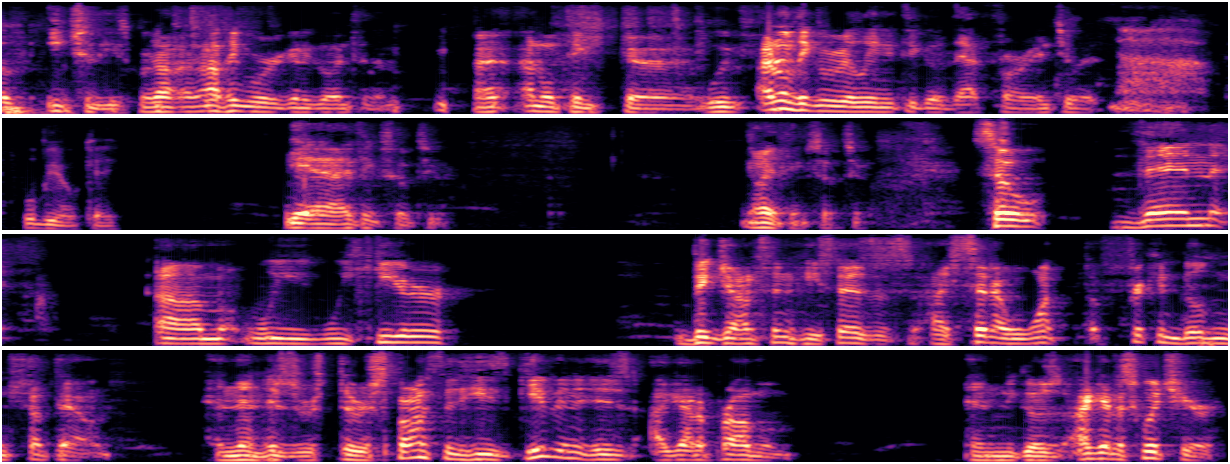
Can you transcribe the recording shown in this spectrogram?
of each of these. We're not, I don't think we're going to go into them. I, I don't think uh, we. I don't think we really need to go that far into it. Nah, we'll be okay. Yeah, I think so too. I think so too. So then um, we we hear Big Johnson, he says, I said I want the freaking building shut down. And then his the response that he's given is, I got a problem. And he goes, I got a switch here.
